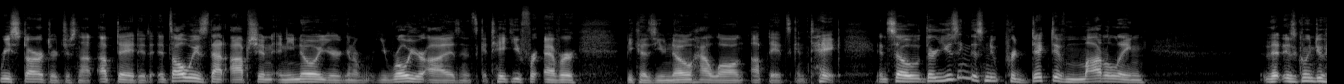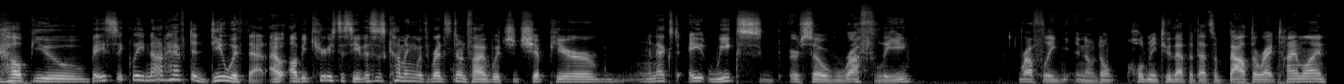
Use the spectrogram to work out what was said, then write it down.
restart or just not update. It, it's always that option, and you know you're gonna you roll your eyes, and it's gonna take you forever because you know how long updates can take. And so they're using this new predictive modeling that is going to help you basically not have to deal with that. I'll, I'll, be curious to see. This is coming with Redstone 5, which should ship here the next eight weeks or so, roughly roughly, you know, don't hold me to that, but that's about the right timeline.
